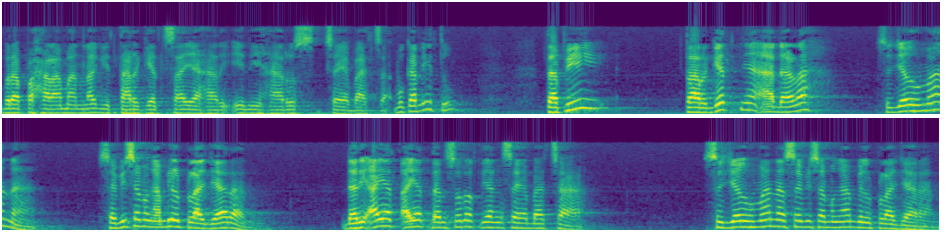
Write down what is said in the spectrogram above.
berapa halaman lagi target saya hari ini harus saya baca. Bukan itu. Tapi targetnya adalah sejauh mana saya bisa mengambil pelajaran dari ayat-ayat dan surat yang saya baca. Sejauh mana saya bisa mengambil pelajaran.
